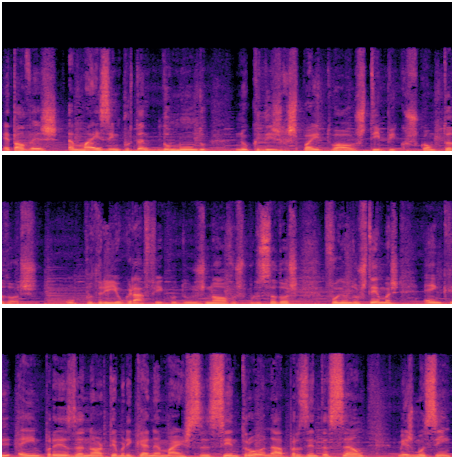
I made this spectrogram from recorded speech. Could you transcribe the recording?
é talvez a mais importante do mundo no que diz respeito aos típicos computadores. O poderio gráfico dos novos processadores foi um dos temas em que a empresa norte-americana mais se centrou na apresentação. Mesmo assim,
